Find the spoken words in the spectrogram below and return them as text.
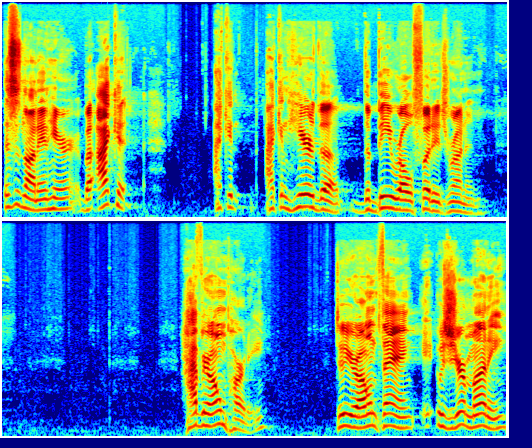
This is not in here, but I could I can, I can hear the, the B roll footage running. Have your own party, do your own thing. It was your money.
